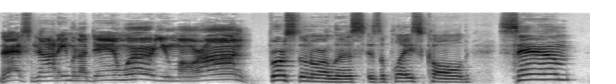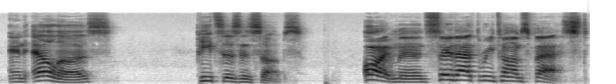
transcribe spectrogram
That's not even a damn word, you moron! First on our list is a place called Sam and Ella's Pizzas and Subs. Alright, man, say that three times fast.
